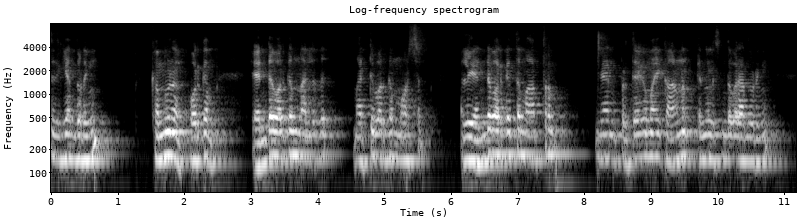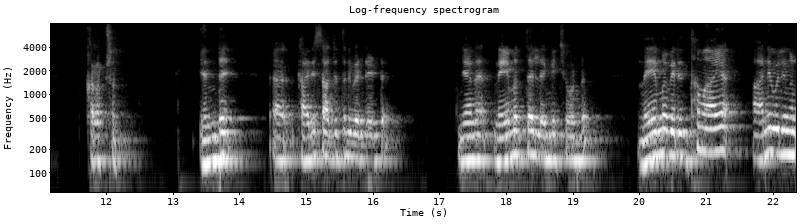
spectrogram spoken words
ചിരിക്കാൻ തുടങ്ങി. കമ്മ്യൂണൽ വർഗം എന്റെ വർഗം നല്ലത് മറ്റു വർഗം മോശം അല്ലെങ്കിൽ എന്റെ വർഗത്തെ മാത്രം ഞാൻ പ്രത്യേകമായി കാണണം എന്നുള്ള ചിന്ത വരാൻ തുടങ്ങി. കറപ്ഷൻ എന്റെ കാര്യസാധ്യത്തിന് വേണ്ടിയിട്ട് ഞാൻ നിയമത്തെ ലംഘിച്ചുകൊണ്ട് നിയമവിരുദ്ധമായ ആനുകൂല്യങ്ങൾ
